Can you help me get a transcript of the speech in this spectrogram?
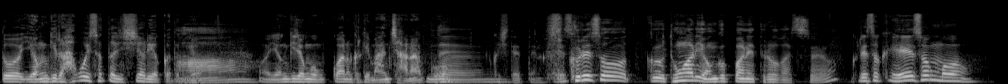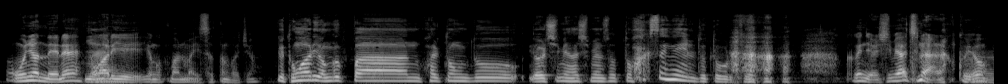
또 연기를 하고 있었던 시절이었거든요. 아. 어, 연기 전공과는 그렇게 많지 않았고 네. 그 시대 때는. 그래서, 그래서 그 동아리 연극반에 들어갔어요. 그래서 계속 뭐 5년 내내 예. 동아리 연극반만 있었던 거죠. 그 동아리 연극반 활동도 열심히 하시면서 또 학생회 일도 또 그렇게. 그건 열심히 하지는 않았고요.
